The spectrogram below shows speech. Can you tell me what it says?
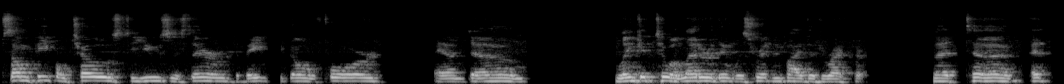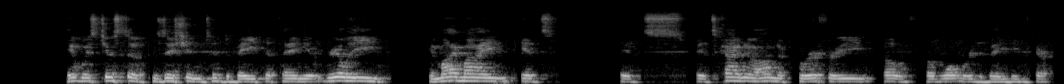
some people chose to use as their debate to go forward and um, link it to a letter that was written by the director. But uh, it, it was just a position to debate the thing. It really, in my mind, it's it's it's kind of on the periphery of, of what we're debating here.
